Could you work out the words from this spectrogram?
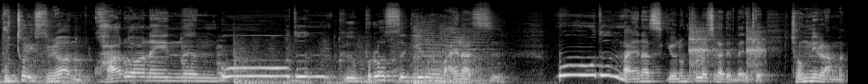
붙어 있으면 괄호 안에 있는 모든 그 플러스 기호는 마이너스. 모든 마이너스 기호는 플러스가 된다. 이렇게 정리를 한번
